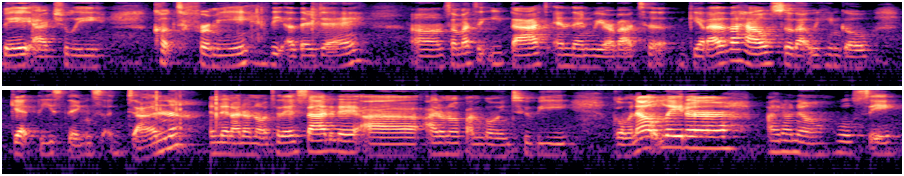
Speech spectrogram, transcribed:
Bay actually cooked for me the other day. Um, so I'm about to eat that and then we are about to get out of the house so that we can go get these things done. And then I don't know, today is Saturday. Uh, I don't know if I'm going to be going out later. I don't know, we'll see.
